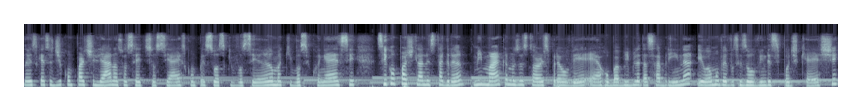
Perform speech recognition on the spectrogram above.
não esqueça de compartilhar nas suas redes sociais com pessoas que você ama, que você conhece. Se compartilhar no Instagram, me marca nos stories para eu ver, é arroba Bíblia da Sabrina eu amo ver vocês ouvindo esse podcast.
